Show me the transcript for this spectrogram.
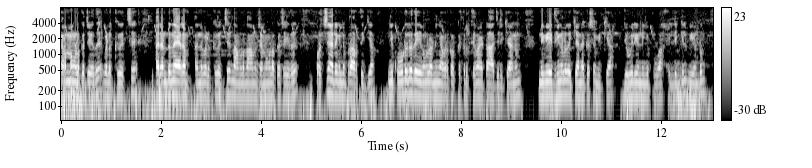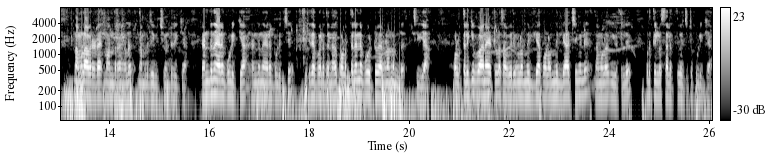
കർമ്മങ്ങളൊക്കെ ചെയ്ത് വിളക്ക് വെച്ച് ആ രണ്ട് നേരം അതിന് വിളക്ക് വെച്ച് നമ്മൾ നാമശമങ്ങളൊക്കെ ചെയ്ത് കുറച്ച് നേരമെങ്കിലും പ്രാർത്ഥിക്കുക. ഇനി കൂടുതൽ ദൈവങ്ങളുണ്ടെങ്കിൽ അവർക്കൊക്കെ കൃത്യമായിട്ട് ആചരിക്കാനും നിവേദ്യങ്ങൾ വെക്കാനൊക്കെ ശ്രമിക്കുക. ജോലി ഉണ്ടെങ്കിൽ പോവുക. ഇല്ലെങ്കിൽ വീണ്ടും നമ്മൾ അവരുടെ മന്ത്രങ്ങൾ നമ്മൾ ജപിച്ചുകൊണ്ടിരിക്കുക. രണ്ട് നേരം കുളിക്കുക രണ്ട് നേരം കുളിച്ച് ഇതേപോലെ തന്നെ അത് കുളത്തിൽ തന്നെ പോയിട്ട് വരണമെന്നുണ്ട് ചെയ്യുക. കുളത്തിലേക്ക് പോകാനായിട്ടുള്ള സൗകര്യങ്ങളൊന്നും ഇല്ല. കുളമൊന്നും ഇല്ലാച്ചെങ്കിൽ നമ്മൾ വീട്ടിൽ വൃത്തിയുള്ള സ്ഥലത്ത് വെച്ചിട്ട് കുളിക്കുക.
